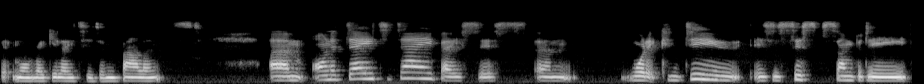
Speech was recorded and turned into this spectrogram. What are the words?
bit more regulated and balanced. Um, on a day to day basis, um, what it can do is assist somebody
